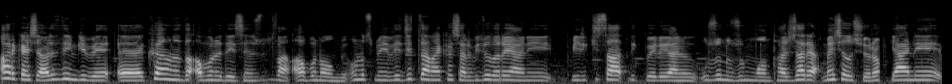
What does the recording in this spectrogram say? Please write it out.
Arkadaşlar dediğim gibi e, kanala da abone değilseniz lütfen abone olmayı unutmayın ve cidden arkadaşlar videolara yani 1-2 saatlik böyle yani uzun uzun montajlar yapmaya çalışıyorum. Yani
